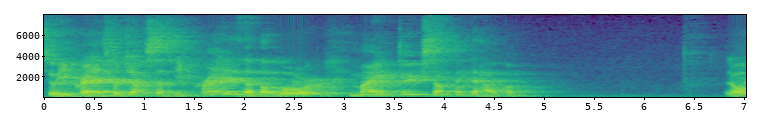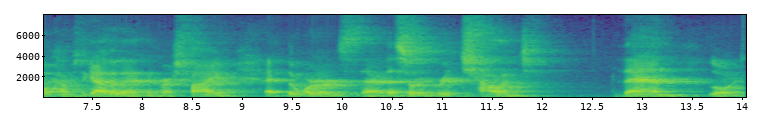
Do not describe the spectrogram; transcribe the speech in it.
So he prays for justice. He prays that the Lord might do something to help him. It all comes together then in verse 5. Uh, the words there, this sort of great challenge. Then, Lord,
